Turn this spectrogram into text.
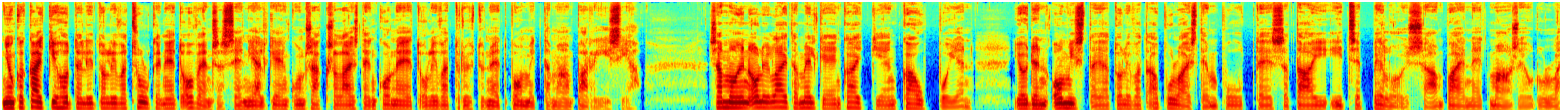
jonka kaikki hotellit olivat sulkeneet ovensa sen jälkeen, kun saksalaisten koneet olivat ryhtyneet pommittamaan Pariisia. Samoin oli laita melkein kaikkien kauppojen, joiden omistajat olivat apulaisten puutteessa tai itse peloissaan paineet maaseudulle,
